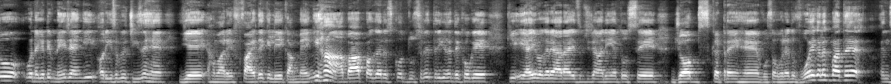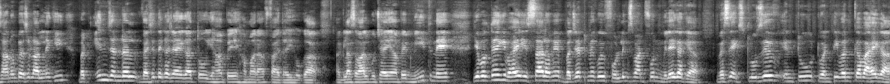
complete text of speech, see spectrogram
तो वो नेगेटिव नहीं जाएँगी और ये सब जो चीज़ें हैं, ये हमारे फ़ायदे के लिए काम में आएँगी। हाँ अब आप अगर इसको दूसरे तरीके से देखोगे कि एआई वगैरह आ रहा है, ये सब चीज़ें आ रही हैं तो उससे जॉब्स कट रहे हैं, वो सब हो रहा है तो वो एक अलग बात है। इंसानों पे असर डालने की बट इन जनरल वैसे देखा जाएगा तो यहाँ पे हमारा फ़ायदा ही होगा। अगला सवाल पूछा है यहाँ पे, मीत ने ये बोलते हैं कि भाई इस साल हमें बजट में कोई फोल्डिंग स्मार्टफ़ोन मिलेगा क्या? वैसे एक्सक्लूसिव इंटू ट्वेंटी वन कब आएगा?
